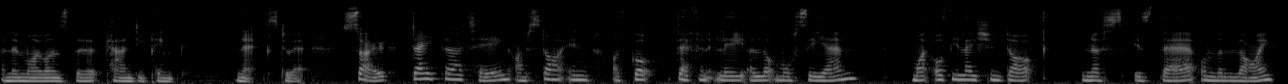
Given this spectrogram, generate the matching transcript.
and then my one's the candy pink next to it. So day 13, I'm starting. I've got definitely a lot more CM my ovulation darkness is there on the line.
